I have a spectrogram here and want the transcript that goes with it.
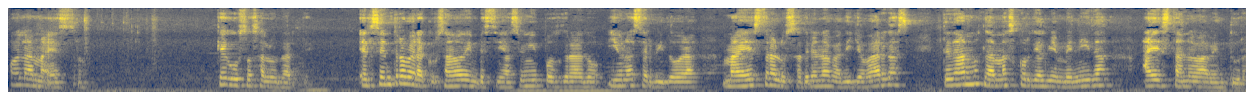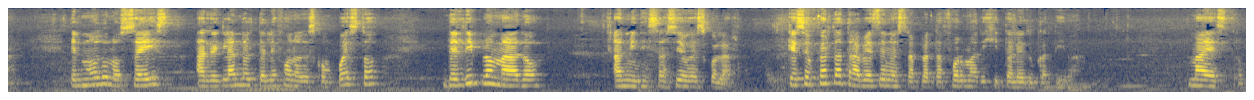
Hola maestro, qué gusto saludarte. El Centro Veracruzano de Investigación y Posgrado y una servidora, maestra Luz Adriana Vadillo Vargas, te damos la más cordial bienvenida a esta nueva aventura. El módulo 6, Arreglando el teléfono descompuesto, del diplomado Administración Escolar, que se oferta a través de nuestra plataforma digital educativa. Maestro,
